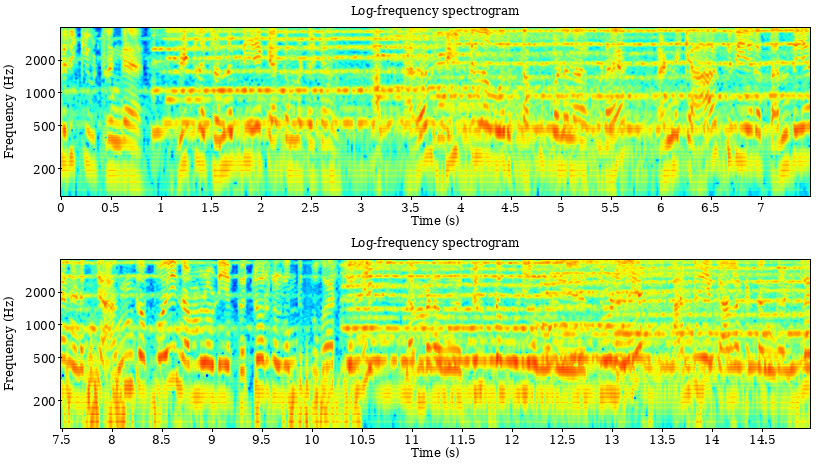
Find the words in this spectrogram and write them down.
திருக்கி விட்டுருங்க. வீட்டில் சொன்னபடியே கேட்க மாட்டேங்க அதாவது வீட்டில் ஒரு தப்பு பண்ணினா கூட அன்னைக்கு ஆசிரியரை தந்தையாக நினச்சி அங்கே போய் நம்மளுடைய பெற்றோர்கள் வந்து புகார் சொல்லி நம்மளை திருத்தக்கூடிய ஒரு சூழ்நிலை அன்றைய காலகட்டங்களில்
